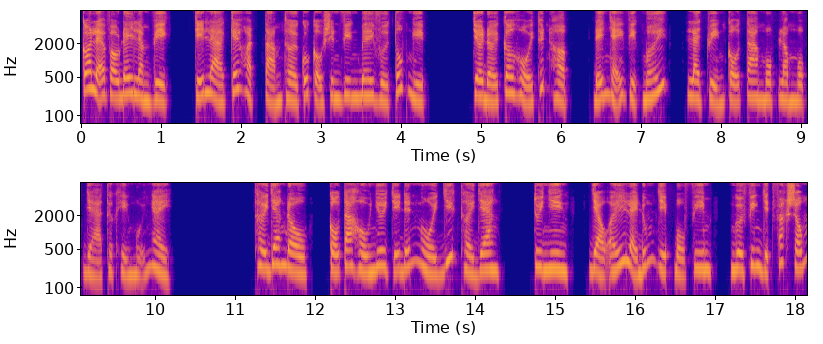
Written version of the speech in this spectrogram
Có lẽ vào đây làm việc chỉ là kế hoạch tạm thời của cậu sinh viên B vừa tốt nghiệp. Chờ đợi cơ hội thích hợp để nhảy việc mới là chuyện cậu ta một lòng một dạ thực hiện mỗi ngày. Thời gian đầu, cậu ta hầu như chỉ đến ngồi giết thời gian. Tuy nhiên, dạo ấy lại đúng dịp bộ phim Người phiên dịch phát sóng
